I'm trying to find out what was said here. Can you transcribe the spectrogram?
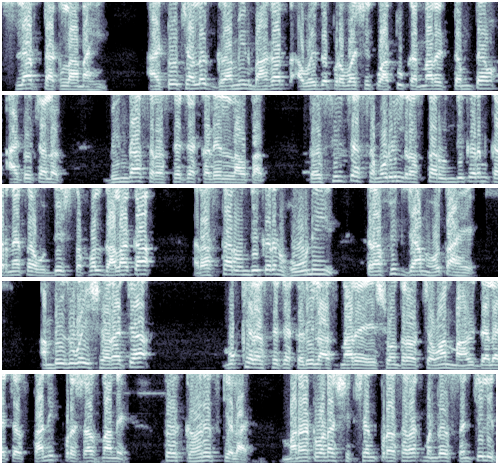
स्लॅब टाकला नाही. ऑटो चालक ग्रामीण भागात अवैध प्रवासी वाहतूक करणारे टमटम ऑटो चालक बिंदास रस्त्याच्या कडेला लावतात. तहसीलच्या समोरील रस्ता रुंदीकरण करण्याचा उद्देश सफल झाला का? रस्ता रुंदीकरण होऊनही ट्रॅफिक जाम होत आहे. अंबेजोगाई शहराच्या मुख्य रस्त्याच्या कडेला असणाऱ्या यशवंतराव चव्हाण महाविद्यालयाच्या स्थानिक प्रशासनाने तर कहरच केलाय. मराठवाडा शिक्षण प्रसारक मंडळ संचलित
